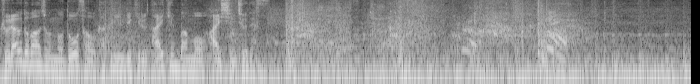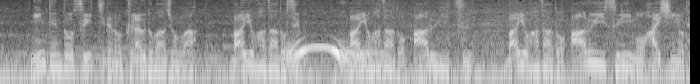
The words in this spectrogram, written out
クラウドバージョンの動作を確認できる体験版も配信中です。任天堂スイッチでのクラウドバージョンはバイオハザード7おーバイオハザード RE2 バイオハザード RE3 も配信予定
